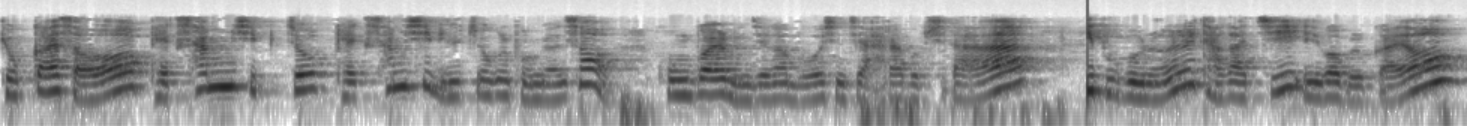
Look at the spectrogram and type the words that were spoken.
교과서 130쪽, 131쪽을 보면서 공부할 문제가 무엇인지 알아봅시다. 이 부분을 다 같이 읽어볼까요?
